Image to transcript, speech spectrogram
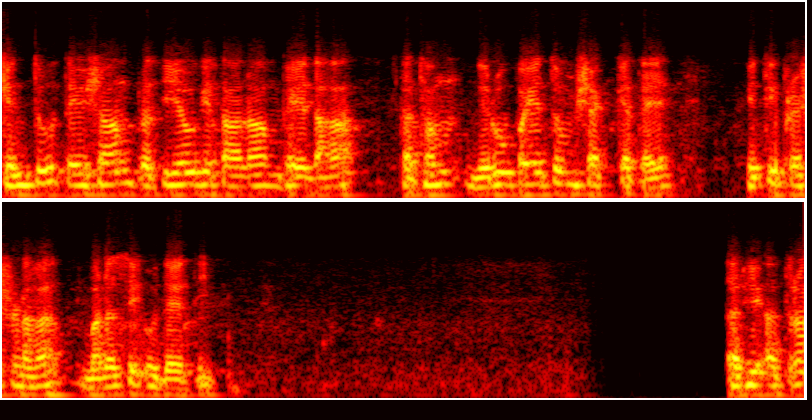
किन्तु तेषां प्रतियोगितानां भेदः कथं निरूपयितुं शक्यते इति प्रश्नः मनसि उदेति। तर्हि अत्र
